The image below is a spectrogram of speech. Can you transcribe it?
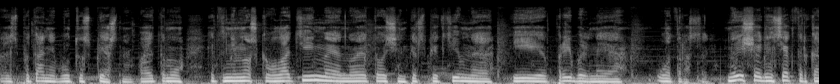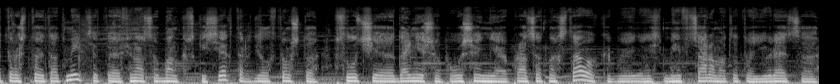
испытания будут успешными. Поэтому это немножко волатильное, но это очень перспективная и прибыльная отрасль. Но еще один сектор, который стоит отметить, это финансово-банковский сектор. Дело в том, что в случае дальнейшего повышения процентных ставок бенефициаром от этого является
